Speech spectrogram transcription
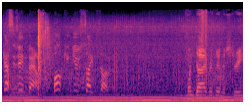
Gas is inbound. Marking new safe zone. One died right there in the street.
